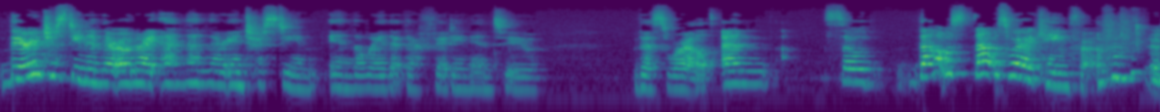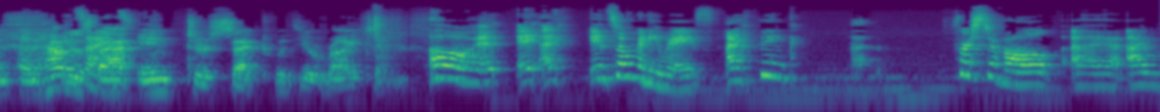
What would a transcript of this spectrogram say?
they're interesting in their own right, and then they're interesting in the way that they're fitting into this world. And so that was that was where I came from. and and how does that intersect with your writing? Oh, it, it, I, in so many ways. I think. Uh, first of all, I, I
